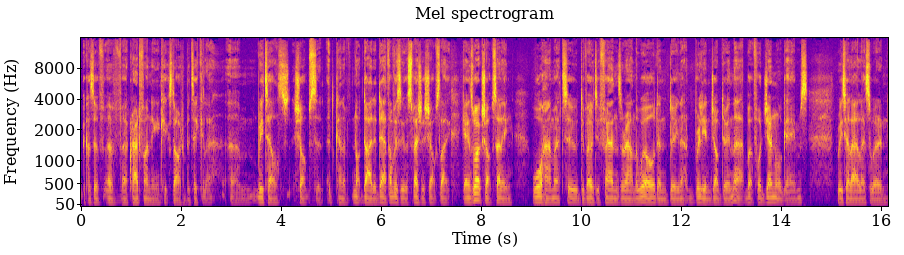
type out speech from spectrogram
because of, of uh, crowdfunding and Kickstarter in particular, um, retail shops had, had, kind of not died a death. Obviously, there were specialist shops like Games Workshop selling Warhammer to devoted fans around the world and doing that brilliant job doing that. But for general games, retail outlets were in,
